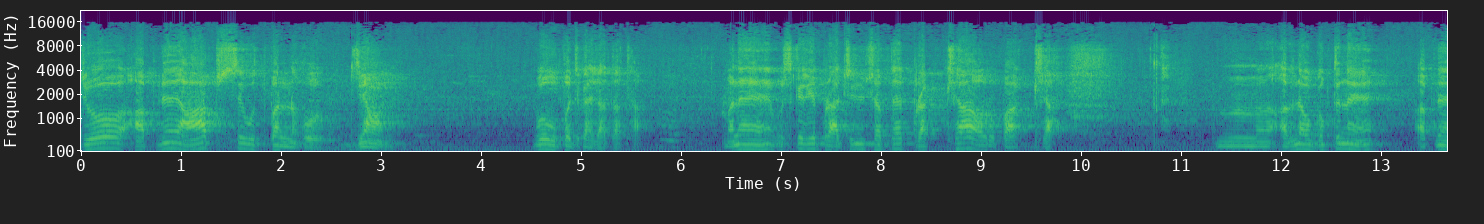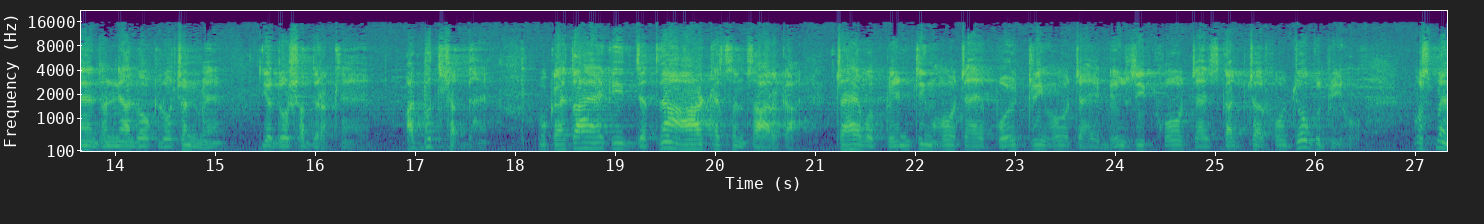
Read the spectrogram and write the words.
जो अपने आप से उत्पन्न हो, ज्ञान, वो उपज कहलाता था। मैंने उसके लिए प्राचीन शब्द है प्रख्या और उपाख्या। अभिनव गुप्त ने अपने ध्वन्यालोक लोचन में ये दो शब्द रखे हैं। अद्भुत शब्द हैं। वो कहता है कि जितना आर्ट है संसार का चाहे वो पेंटिंग हो, चाहे पोइट्री हो, चाहे म्यूज़िक हो, चाहे स्कल्पचर हो, जो कुछ भी हो, उसमें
